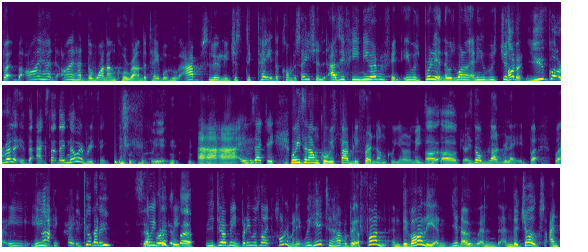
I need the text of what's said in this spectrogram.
But but I had I had the one uncle around the table who absolutely just dictated the conversations as if he knew everything. He was brilliant. There was one, and he was just hold on, you've got a relative that acts like they know everything. Weird. he was actually well, he's an uncle, his family friend uncle. You know what I mean? So Oh, he's, not, oh, okay. he's not blood related, but but he he Ah, dictated. It could like, be. Well, he could Separate be. You do know what I mean? But he was like, hold on a minute, we're here to have a bit of fun and Diwali and you know and and the jokes and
